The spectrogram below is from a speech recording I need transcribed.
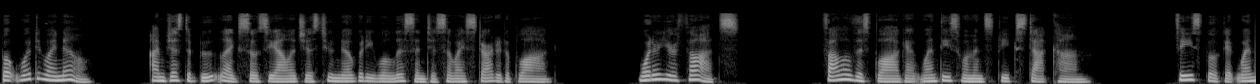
But what do I know? I'm just a bootleg sociologist who nobody will listen to, so I started a blog. What are your thoughts? Follow this blog at whenthiswomanspeaks.com. Facebook at When.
